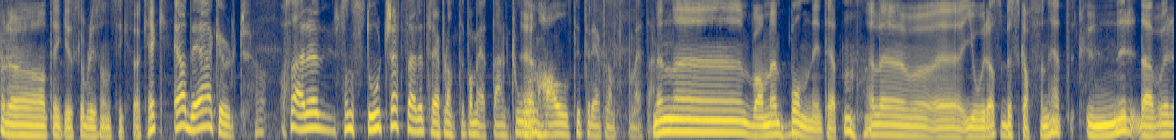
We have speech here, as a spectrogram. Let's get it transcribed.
for at det ikke skal bli sånn sikksakk-hekk. Ja, det er kult. Og så er det sånn stort sett så er det tre planter på meteren. To og en halv til tre planter på meteren. Men uh, hva med boniteten, eller uh, jordas beskaffenhet under der hvor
